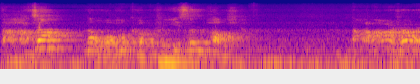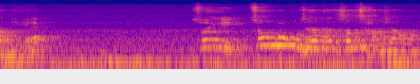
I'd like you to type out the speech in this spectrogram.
打仗那我们可不是一声炮响，打了二十二年。所以中国共产党是什么长项呢？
